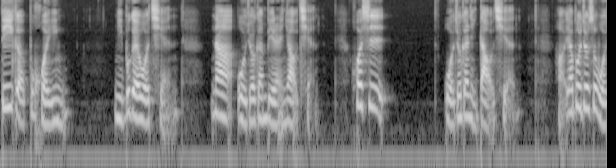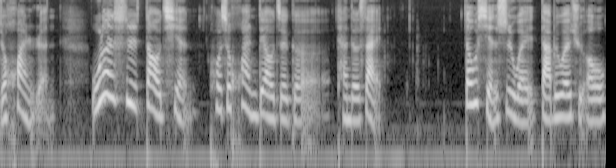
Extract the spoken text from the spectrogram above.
第一个，不回应，你不给我钱，那我就跟别人要钱。或是我就跟你道歉，好，要不就是我就换人。无论是道歉，或是换掉这个谭德赛，都显示为 WHO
